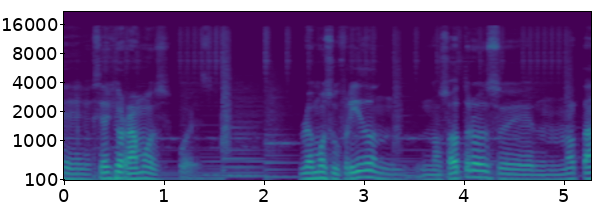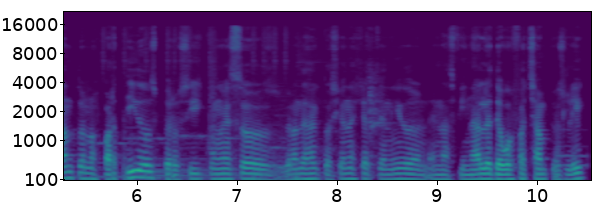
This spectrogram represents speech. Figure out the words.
Eh, Sergio Ramos, pues lo hemos sufrido nosotros, eh, no tanto en los partidos, pero sí con esas grandes actuaciones que ha tenido en, en, las finales de UEFA Champions League.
